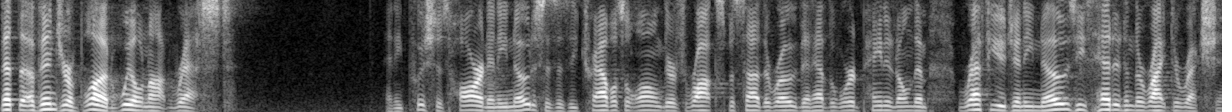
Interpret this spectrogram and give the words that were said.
that the avenger of blood will not rest. And he pushes hard and he notices as he travels along, there's rocks beside the road that have the word painted on them refuge, and he knows he's headed in the right direction.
